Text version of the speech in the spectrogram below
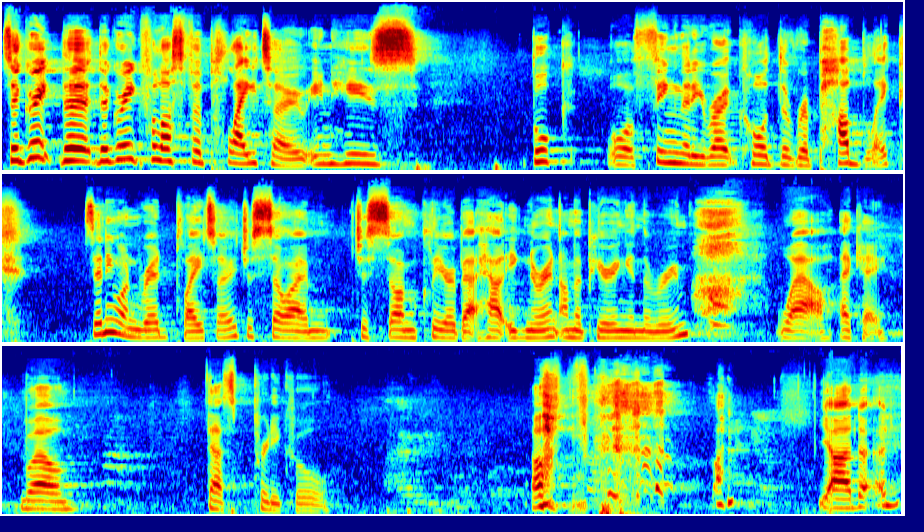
So, Greek, the, the Greek philosopher Plato, in his book or thing that he wrote called The Republic, has anyone read Plato? Just so I'm just so I'm clear about how ignorant I'm appearing in the room. wow. Okay. Well, that's pretty cool. Oh. yeah, I don't,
